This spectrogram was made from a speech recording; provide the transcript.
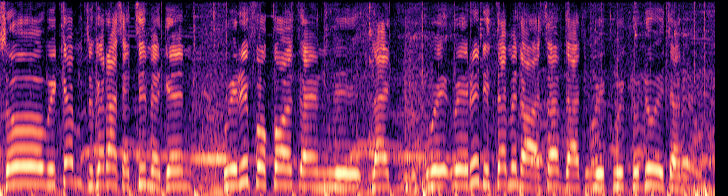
So we came together as a team again. We refocused and we like we, we redetermined ourselves that we, we could do it and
